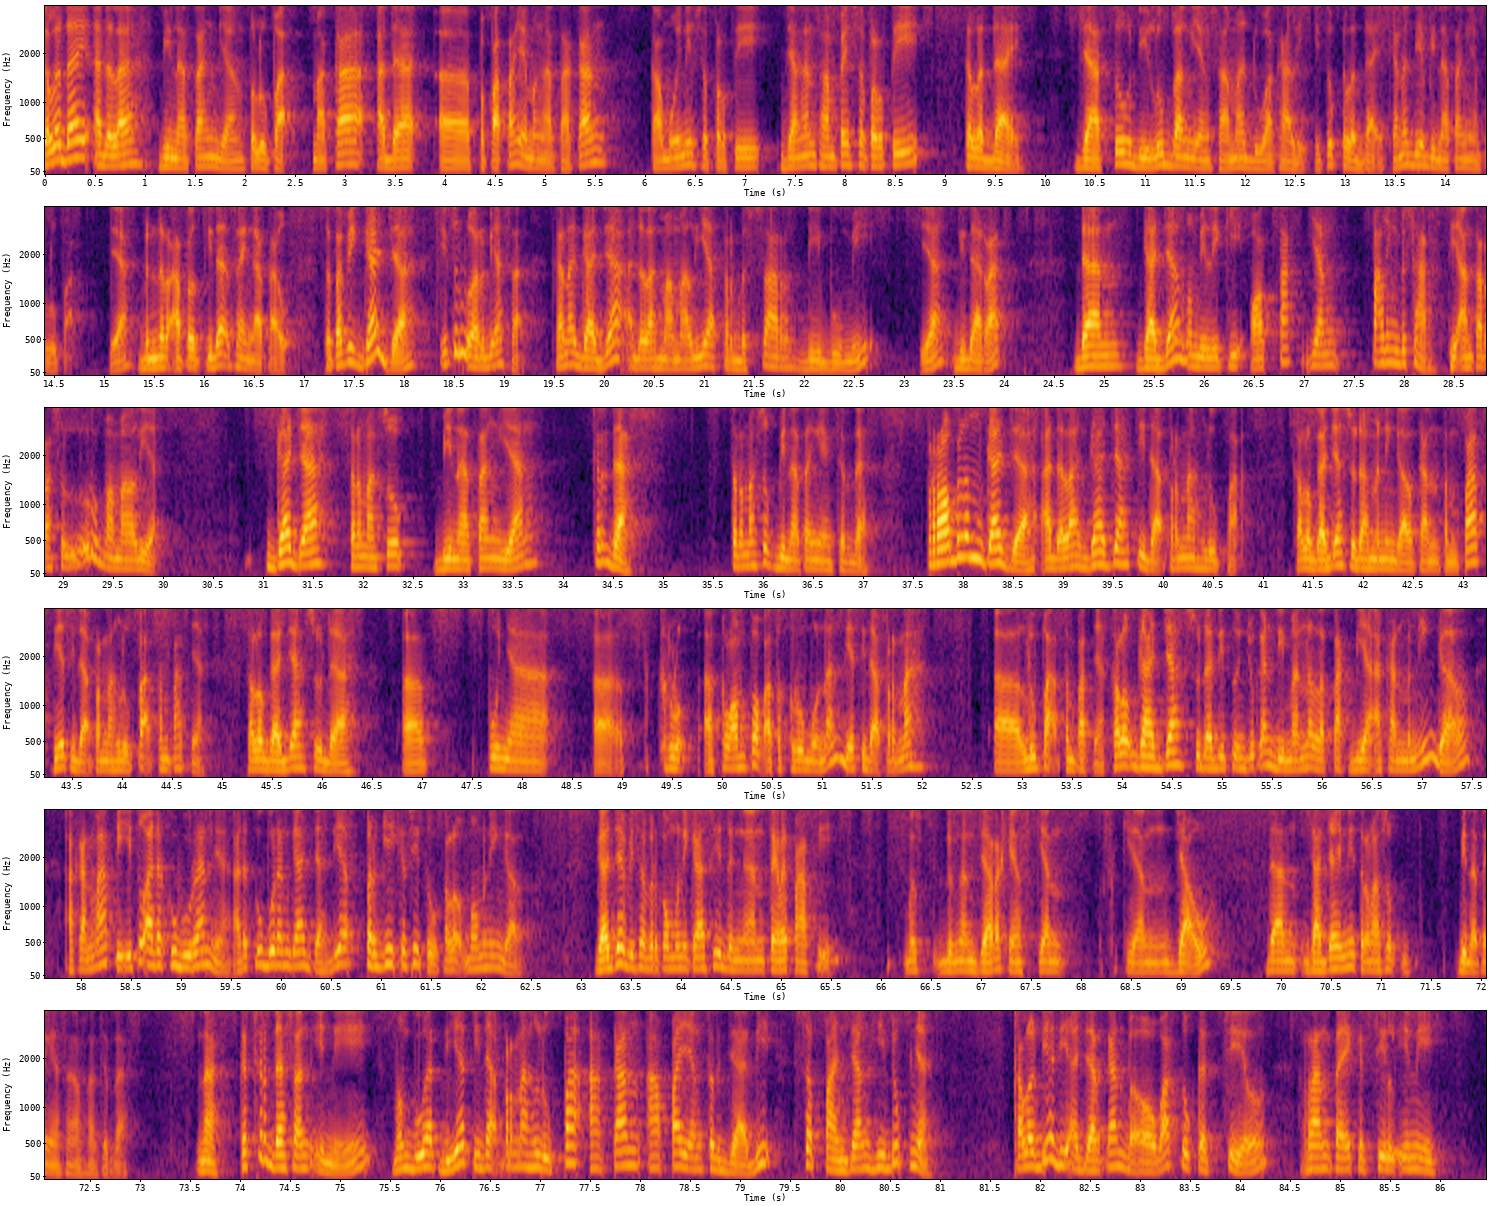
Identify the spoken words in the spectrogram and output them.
Keledai adalah binatang yang pelupa. Maka ada uh, pepatah yang mengatakan kamu ini seperti jangan sampai seperti keledai jatuh di lubang yang sama dua kali. Itu keledai karena dia binatang yang pelupa. Ya, benar atau tidak saya nggak tahu. Tetapi gajah itu luar biasa karena gajah adalah mamalia terbesar di bumi ya, di darat dan gajah memiliki otak yang paling besar di antara seluruh mamalia. gajah termasuk binatang yang cerdas. Termasuk binatang yang cerdas. Problem gajah adalah gajah tidak pernah lupa. Kalau gajah sudah meninggalkan tempat, dia tidak pernah lupa tempatnya. Kalau gajah sudah uh, punya uh, kelompok atau kerumunan, dia tidak pernah uh, lupa tempatnya. Kalau gajah sudah ditunjukkan di mana letak dia akan meninggal, akan mati, itu ada kuburannya, ada kuburan gajah. Dia pergi ke situ kalau mau meninggal. Gajah bisa berkomunikasi dengan telepati dengan jarak yang sekian sekian jauh dan gajah ini termasuk binatang yang sangat-sangat cerdas. Nah, kecerdasan ini membuat dia tidak pernah lupa akan apa yang terjadi sepanjang hidupnya. Kalau dia diajarkan bahwa waktu kecil, rantai kecil ini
